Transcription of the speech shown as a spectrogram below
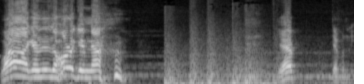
Wow, I guess it's a horror game now. yep, definitely.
